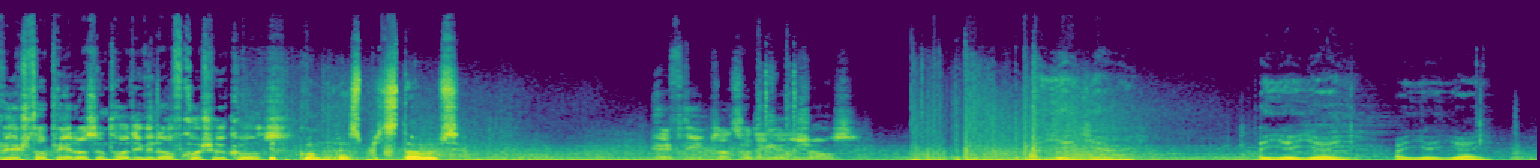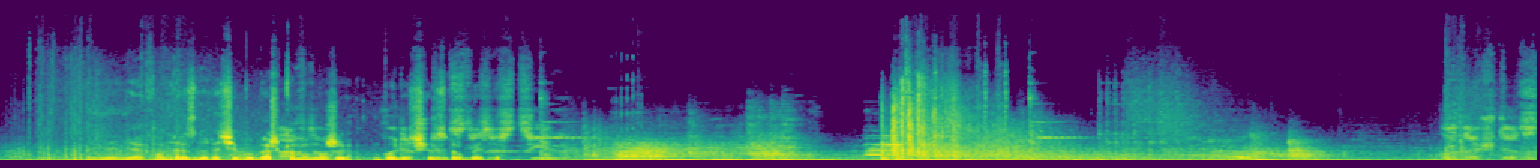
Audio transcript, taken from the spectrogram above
Plüschtorpedos sind heute wieder auf Kuschelkurs. Під конгрес підставився. Heftig, sonst hat er keine Chance. Ай-яй-яй. Ай-яй-яй. Ай-яй-яй. Ай-яй-яй. Конгрес, до речі, ББшками може боляче зробити. dieses Ziel. Unterstützt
